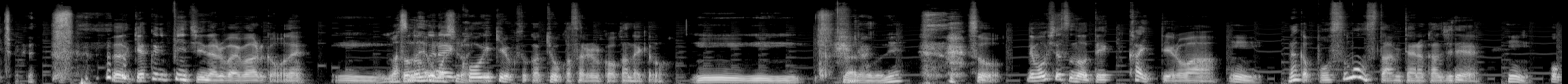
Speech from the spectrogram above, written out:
たいな。逆にピンチになる場合もあるかもね。うん。まあ、どのぐらい攻撃力とか強化されるかわかんないけど。うん、うん、なるほどね。そう。で、もう一つのでっかいっていうのは、うん。なんかボスモンスターみたいな感じで、うん。大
